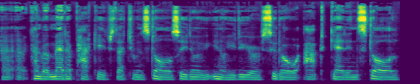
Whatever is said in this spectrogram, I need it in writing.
a, a kind of a meta package that you install. So you know, you know, you do your sudo apt get install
